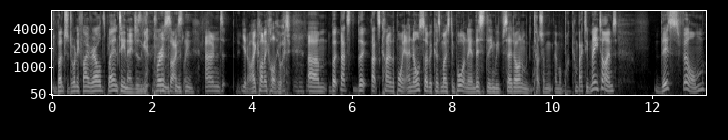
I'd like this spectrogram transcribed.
a bunch of twenty-five-year-olds playing teenagers again. precisely and you know iconic hollywood um but that's the that's kind of the point and also because most importantly and this is the thing we've said on and touched on and we'll come back to many times this film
